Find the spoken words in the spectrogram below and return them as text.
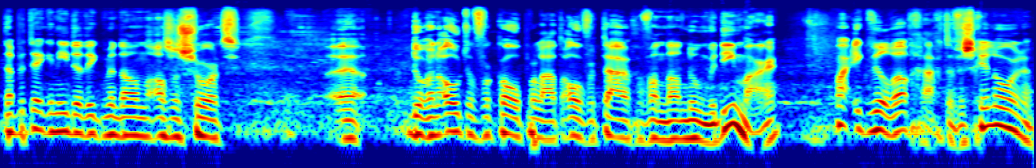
dat betekent niet dat ik me dan als een soort. Uh, door een autoverkoper laat overtuigen van dan doen we die maar. Maar ik wil wel graag de verschillen horen.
